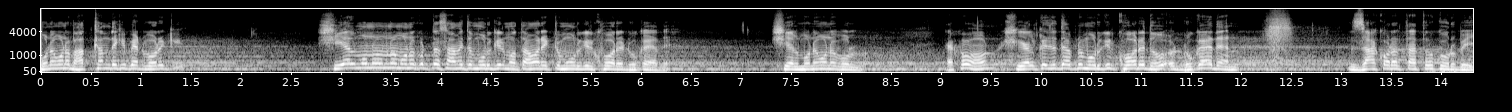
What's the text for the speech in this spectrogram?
মনে মনে ভাত খান দেখি পেট ভরে কি? শিয়াল মনে মনে মনে করতেছে, আমি তো মুরগির মতো, আমার একটু মুরগির খোয়ারে ঢুকাইয়া দেয় শিয়াল মনে মনে বলল, এখন শিয়ালকে যদি আপনি মুরগির খোয়ারে ঢুকায় দেন যা করার তা তো করবেই।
